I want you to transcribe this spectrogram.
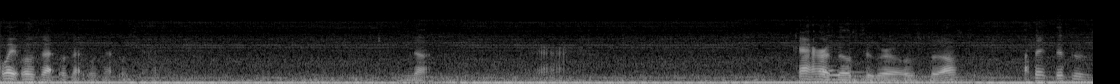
Oh, wait, what was that? What was that? What was that? What was that? Can't hurt those two girls, but I'll, I think this is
